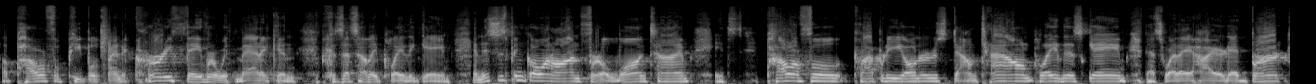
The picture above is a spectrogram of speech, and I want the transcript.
of powerful people trying to curry favor with Madigan because that's how they play the game. And this has been going on for a long time. It's powerful property owners downtown play this game. That's why they hired Ed Burke.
